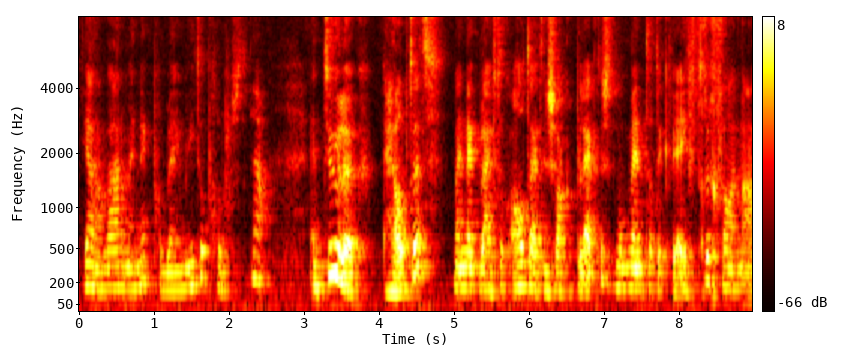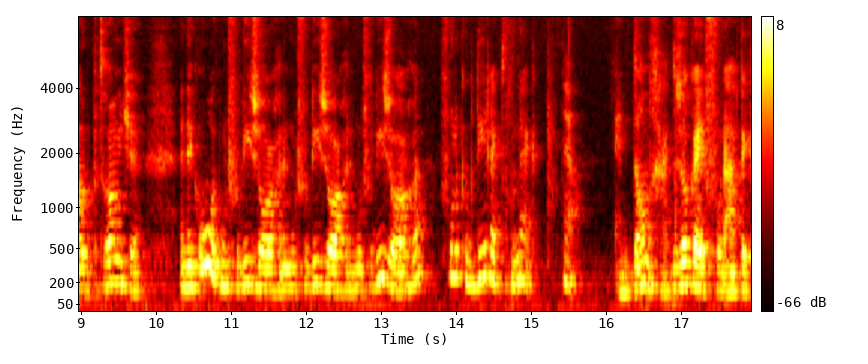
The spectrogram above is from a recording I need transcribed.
Ja, dan waren mijn nekproblemen niet opgelost. Ja. En tuurlijk helpt het. Mijn nek blijft ook altijd een zwakke plek. Dus het moment dat ik weer even terugval in mijn oude patroontje. En denk, oeh, ik moet voor die zorgen, en ik moet voor die zorgen, en ik moet voor die zorgen. Voel ik hem direct op mijn nek. Ja. En dan ga ik dus ook even voor een APK.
